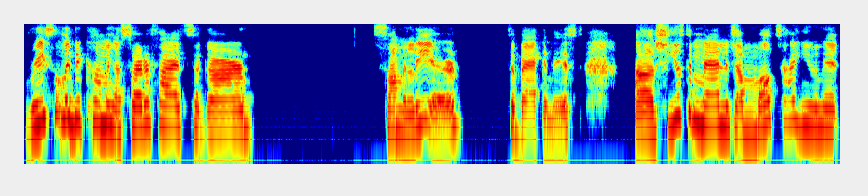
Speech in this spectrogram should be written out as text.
Recently becoming a certified cigar sommelier, tobacconist, uh, she used to manage a multi-unit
